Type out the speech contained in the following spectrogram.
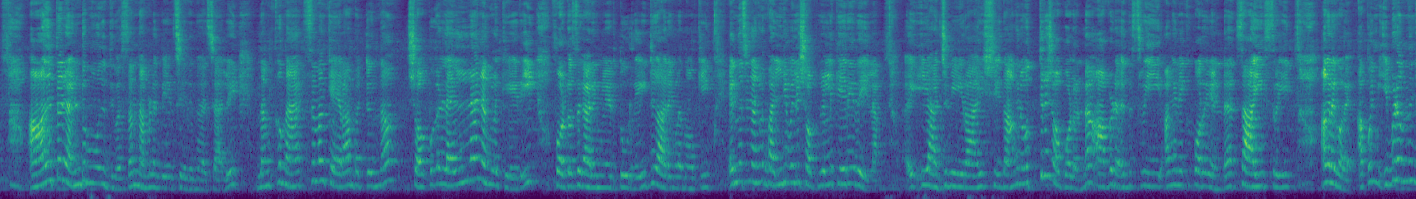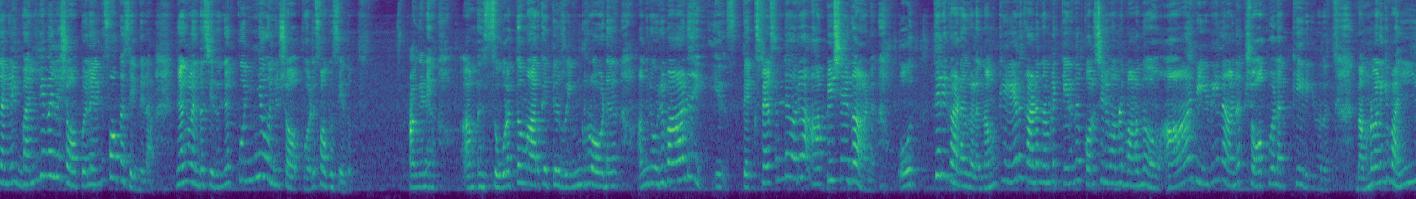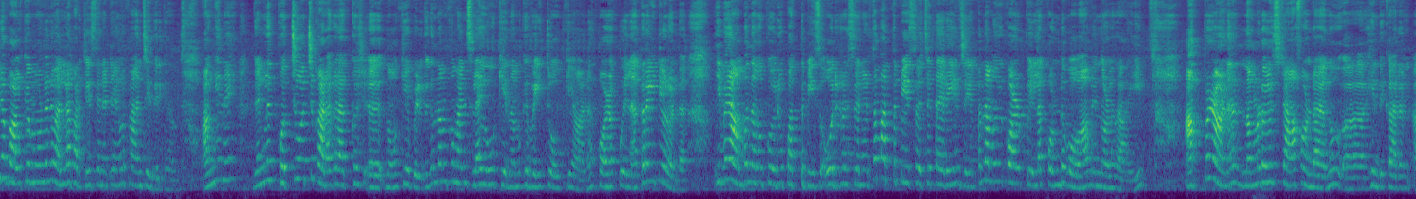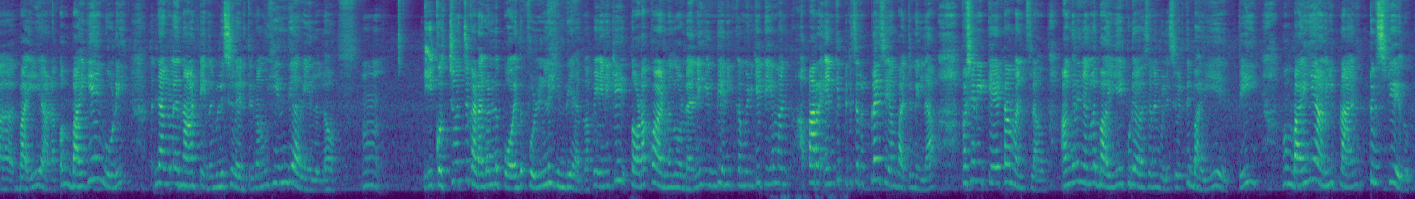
ആദ്യത്തെ രണ്ട് മൂന്ന് ദിവസം നമ്മൾ എന്ത് ചെയ്തെന്ന് വെച്ചാൽ നമുക്ക് മാക്സിമം കയറാൻ പറ്റുന്ന ഷോപ്പുകളിലെല്ലാം ഞങ്ങൾ കയറി ഫോട്ടോസ് കാര്യങ്ങൾ എടുത്തു റേറ്റ് കാര്യങ്ങൾ നോക്കി. എന്ന് വെച്ചാൽ ഞങ്ങൾ വലിയ വലിയ ഷോപ്പുകളിൽ കയറിയതേ ഇല്ല ഈ അജ്മീർ ഐഷിദ് അങ്ങനെ ഒത്തിരി ഷോപ്പുകളുണ്ട്. അവിടെ ശ്രീ അങ്ങനെയൊക്കെ കുറേ ഉണ്ട് സായി ശ്രീ അങ്ങനെ കുറെ. അപ്പം ഇവിടെ ഒന്നും ഞങ്ങൾ വലിയ വലിയ വലിയ ഷോപ്പുകൾ ഫോക്കസ് ചെയ്യുന്നില്ല. ഞങ്ങൾ എന്താ ചെയ്തു? കഴിഞ്ഞാൽ കുഞ്ഞു കുഞ്ഞു ഷോപ്പുകൾ ഫോക്കസ് ചെയ്തു. അങ്ങനെ സൂറത്ത് മാർക്കറ്റ് റിംഗ് റോഡ് അങ്ങനെ ഒരുപാട് ടെക്സ്റ്റൈൽസിന്റെ ഒരു അഭിഷേകമാണ്. ഒത്തിരി കടകൾ നമുക്ക് ഏത് കട നമ്മൾ കയറുന്ന കുറച്ച് രൂപ നമ്മൾ മറന്നു പോകും. ആ രീതിയിലാണ് ഷോപ്പുകളൊക്കെ ഇരിക്കുന്നത്. നമ്മളാണെങ്കിൽ വലിയ ബൾക്ക് എമൗണ്ടിനും അല്ല പർച്ചേസ് ചെയ്യാനായിട്ട് ഞങ്ങൾ പ്ലാൻ ചെയ്തിരിക്കുന്നത്. അങ്ങനെ ഞങ്ങൾ കൊച്ചു കൊച്ചു കടകളൊക്കെ നോക്കിയപ്പോഴത്തേക്കും നമുക്ക് മനസ്സിലായി ഓക്കെ നമുക്ക് റേറ്റ് ഓക്കെ ആണ്. കുഴപ്പമില്ലാത്ത റേറ്റുകളുണ്ട് ഇവരാകുമ്പോൾ നമുക്ക് ഒരു പത്ത് പീസ് ഒരു ഡ്രസ്സിനെടുത്ത് പത്ത് പീസ് വെച്ച് തരുകയും ചെയ്യും. അപ്പം നമുക്ക് കുഴപ്പമില്ല. കൊണ്ടുപോവാം എന്നുള്ളതായി. അപ്പോഴാണ് നമ്മുടെ ഒരു സ്റ്റാഫ് ഉണ്ടായിരുന്നു ഹിന്ദിക്കാരൻ ബയ്യാണ്. അപ്പം ബയ്യയും കൂടി ഞങ്ങൾ നാട്ടിൽ നിന്ന് വിളിച്ചു വരുത്തി. നമുക്ക് ഹിന്ദി അറിയില്ലല്ലോ. ഈ കൊച്ചു കൊച്ചു കടകളിൽ പോയത് ഫുള്ള് ഹിന്ദി ആയിരുന്നു. അപ്പൊ എനിക്ക് തുടക്കമായിരുന്നത് കൊണ്ട് തന്നെ ഹിന്ദി എനിക്ക് കമ്മ്യൂണിക്കേറ്റ് ചെയ്യാൻ എനിക്ക് തിരിച്ച് റിപ്ലൈ ചെയ്യാൻ പറ്റുന്നില്ല. പക്ഷെ എനിക്ക് കേട്ടാൽ മനസ്സിലാവും. അങ്ങനെ ഞങ്ങൾ ബയ്യെ കൂടി അവസാനം വിളിച്ചു വരുത്തി. ബയ്യെ എത്തി. അപ്പം ഈ പ്ലാൻ ട്വിസ്റ്റ് ചെയ്തു.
